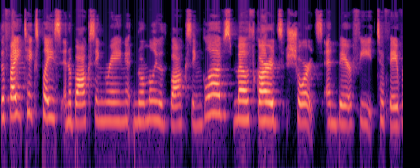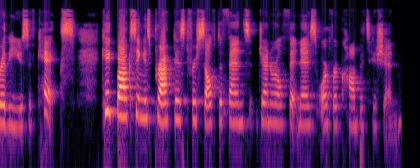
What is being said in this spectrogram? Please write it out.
The fight takes place in a boxing ring, normally with boxing gloves, mouth guards, shorts, and bare feet to favor the use of kicks. Kickboxing is practiced for self defense, general fitness, or for competition.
